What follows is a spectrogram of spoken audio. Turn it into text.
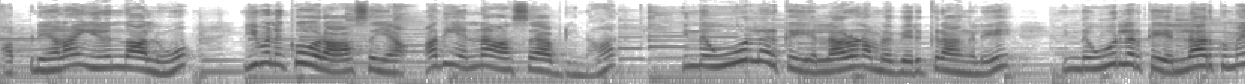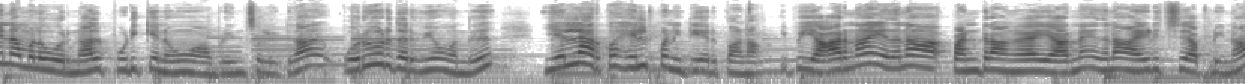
அப்படியெல்லாம் இருந்தாலும் இவனுக்கு ஒரு ஆசையா? அது என்ன ஆசை அப்படின்னா இந்த ஊரில் இருக்க எல்லாரும் நம்மளை வெறுக்கிறாங்களே இந்த ஊரில் இருக்க எல்லாருக்குமே நம்மளை ஒரு நாள் பிடிக்கணும் அப்படின்னு சொல்லிட்டு தான் ஒரு ஒரு தடவையும் வந்து எல்லாருக்கும் ஹெல்ப் பண்ணிகிட்டே இருப்பானா இப்போ யாருனா எதனா பண்ணுறாங்க யாருனா எதனா ஆயிடுச்சு அப்படின்னா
